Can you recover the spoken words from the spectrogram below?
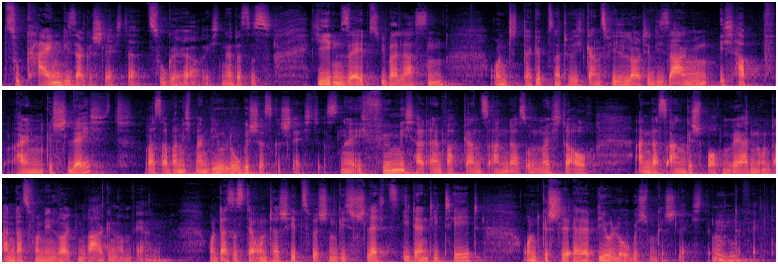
zu keinem dieser Geschlechter zugehörig? Ne? Das ist jedem selbst überlassen. Und da gibt es natürlich ganz viele Leute, die sagen, ich habe ein Geschlecht, was aber nicht mein biologisches Geschlecht ist. Ne? Ich fühle mich halt einfach ganz anders und möchte auch anders angesprochen werden und anders von den Leuten wahrgenommen werden. Und das ist der Unterschied zwischen Geschlechtsidentität und Geschle äh, biologischem Geschlecht im mhm. Endeffekt.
